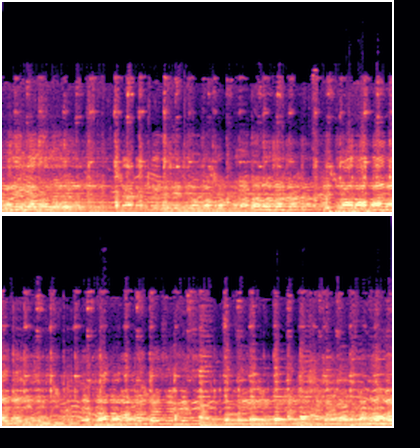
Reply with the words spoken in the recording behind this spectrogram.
yazıları nereden döneceğinden bakın. Hemen hocam etrafından döneceksin. Etrafından döneceksiniz. Tamam mı?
